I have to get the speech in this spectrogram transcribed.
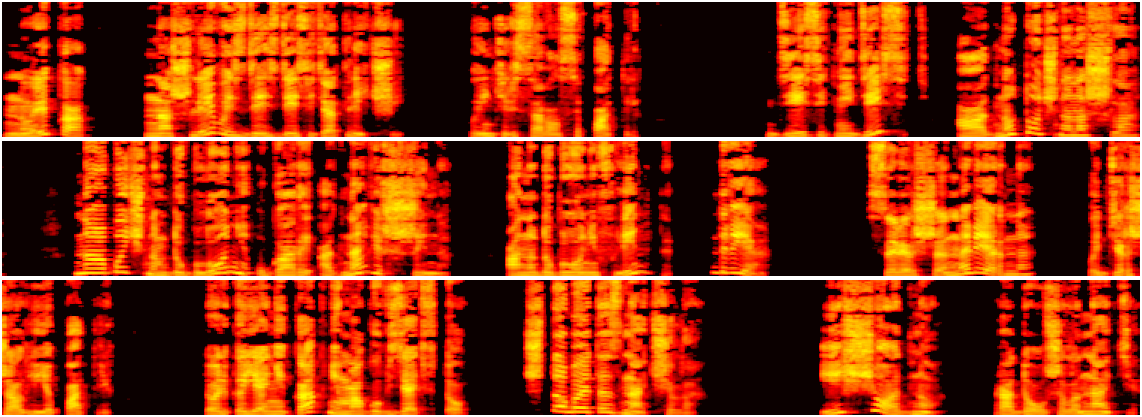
Ну и как? Нашли вы здесь десять отличий? Поинтересовался Патрик. Десять не десять, а одно точно нашла. На обычном дублоне у горы одна вершина, а на дублоне Флинта две. Совершенно верно, поддержал ее Патрик. Только я никак не могу взять в толк, что бы это значило. И еще одно, продолжила Надя.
